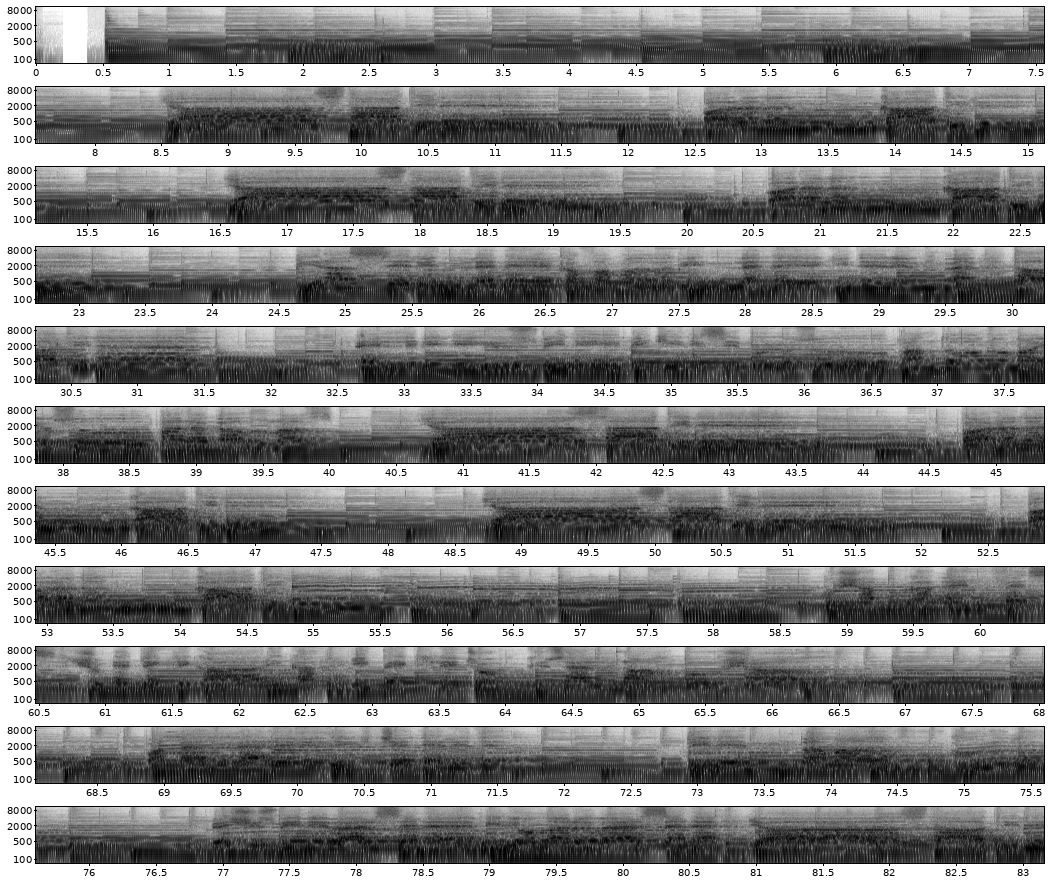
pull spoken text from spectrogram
Pantolonu mayosu para kalmaz. Yaz tatili Paranın katili. Yaz tatili yüz bini versene, milyonları versene. Yaz tatili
